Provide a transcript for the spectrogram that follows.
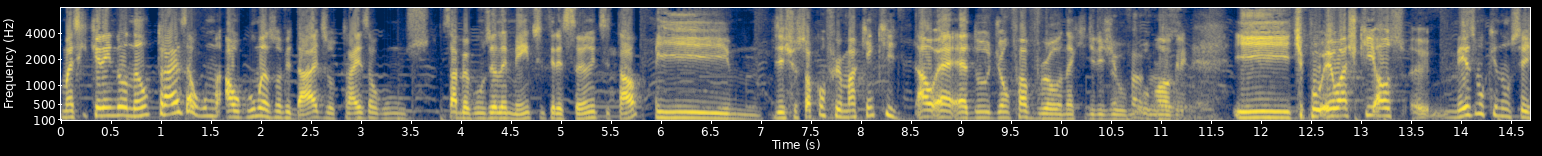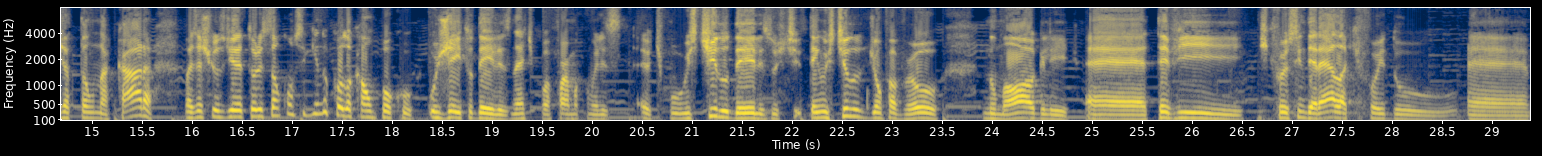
mas que querendo ou não, traz alguma, algumas novidades, ou traz alguns, sabe, alguns elementos interessantes e tal, e deixa eu só confirmar quem que, ah, é, é do John Favreau, né, que dirigiu o. Mogli, e, tipo, eu acho que, aos, mesmo que não seja tão na cara, mas acho que os diretores estão conseguindo colocar um pouco o jeito deles, né? Tipo, a forma como eles. eh, Tipo, o estilo deles. O esti- tem o estilo do John Favreau no Mogli. é, teve. Acho que foi o Cinderela, que foi do. é,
